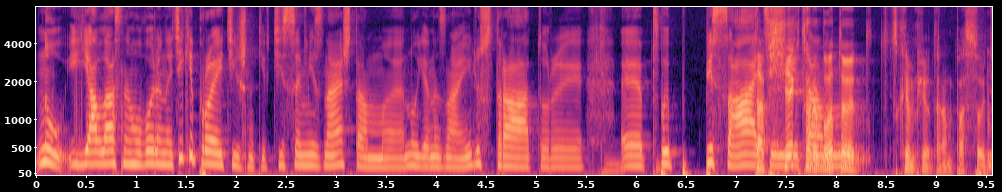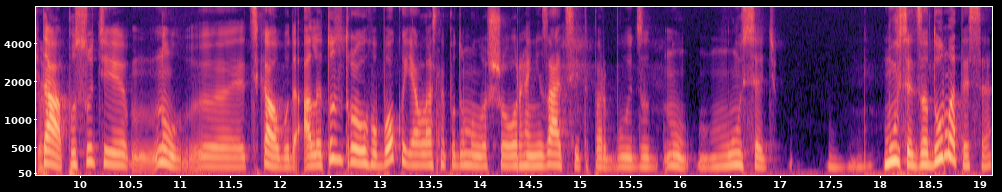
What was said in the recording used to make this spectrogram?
ну, і я власне говорю не тільки про айтішників, ті самі, знаєш, там, е, ну я не знаю, ілюстратори, е, писателі. Та всі, хто там, працюють з комп'ютером, по суті. так, по суті, ну е, цікаво буде. Але тут з другого боку, я власне подумала, що організації тепер будуть ну, мусять. Мусять задуматися,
